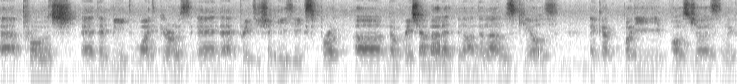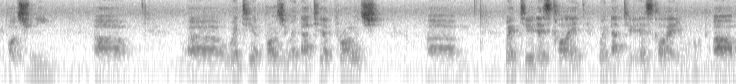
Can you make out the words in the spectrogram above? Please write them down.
uh, approach and meet white girls, and I'm pretty sure he's an expert, uh, no question about it. On a lot of skills, like uh, body postures, like uh, uh, when to approach, when not to approach, um, when to escalate, when not to escalate. Um,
